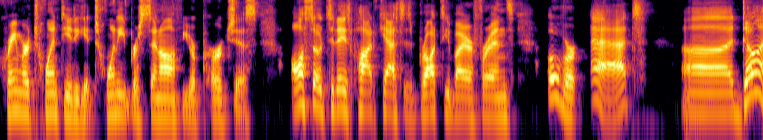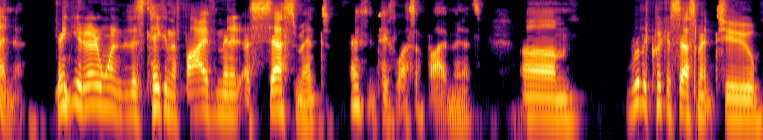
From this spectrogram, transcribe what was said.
Kramer20 to get 20% off your purchase. Also, today's podcast is brought to you by our friends over at uh, Done. Thank you to everyone that's taken the five minute assessment. I think it takes less than five minutes. Um, really quick assessment to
